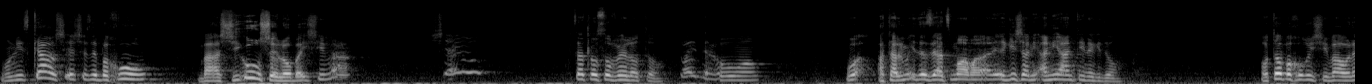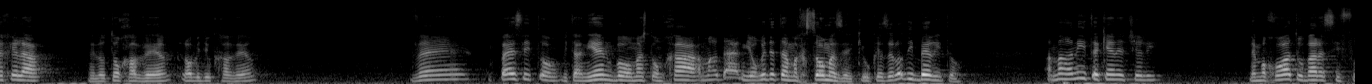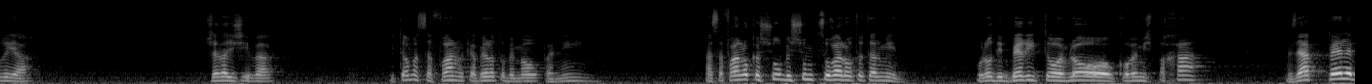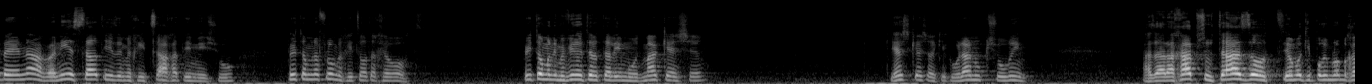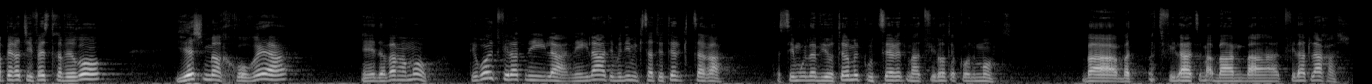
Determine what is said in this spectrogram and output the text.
הוא נזכר שיש איזה בחור בשיעור שלו בישיבה, שהוא קצת לא סובל אותו. לא יודע, הוא... הוא התלמיד הזה עצמו אמר, אני הרגיש שאני אני אנטי נגדו. אותו בחור ישיבה הולך אל, אל אותו חבר, לא בדיוק חבר, ומתפעס איתו, מתעניין בו, מה שלומך, אמר די, אני אוריד את המחסום הזה, כי הוא כזה לא דיבר איתו. אמר, אני אתקן את שלי. למחרת הוא בא לספרייה של הישיבה, פתאום הספרן מקבל אותו במאור פנים. הספרן לא קשור בשום צורה לאותו תלמיד. הוא לא דיבר איתו, הם לא קרובי משפחה. וזה היה פלא בעיניו. אני הסרתי איזה מחיצה אחת עם מישהו, פתאום נפלו מחיצות אחרות. פתאום אני מבין יותר את הלימוד. מה הקשר? יש קשר, כי כולנו קשורים. אז ההלכה הפשוטה הזאת, יום הכיפורים לא מכפר עד שיפס את חברו, יש מאחוריה אה, דבר עמוק. תראו את תפילת נעילה. נעילה, אתם יודעים, היא קצת יותר קצרה. תשימו לב, היא יותר מקוצרת מהתפילות הקודמות. בתפילה עצמה, בתפילת לחש.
